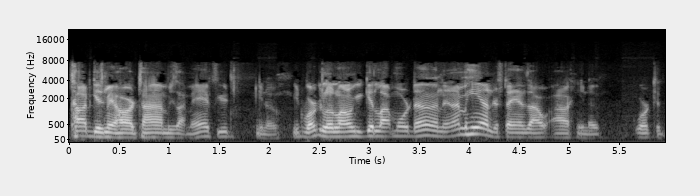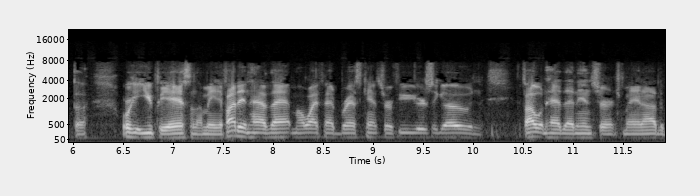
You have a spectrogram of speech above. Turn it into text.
Todd gives me a hard time. He's like, man, if you you know you'd work a little longer, you get a lot more done. And I mean, he understands. I, I you know work at the work at UPS, and I mean, if I didn't have that, my wife had breast cancer a few years ago, and if I wouldn't have that insurance, man, I'd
